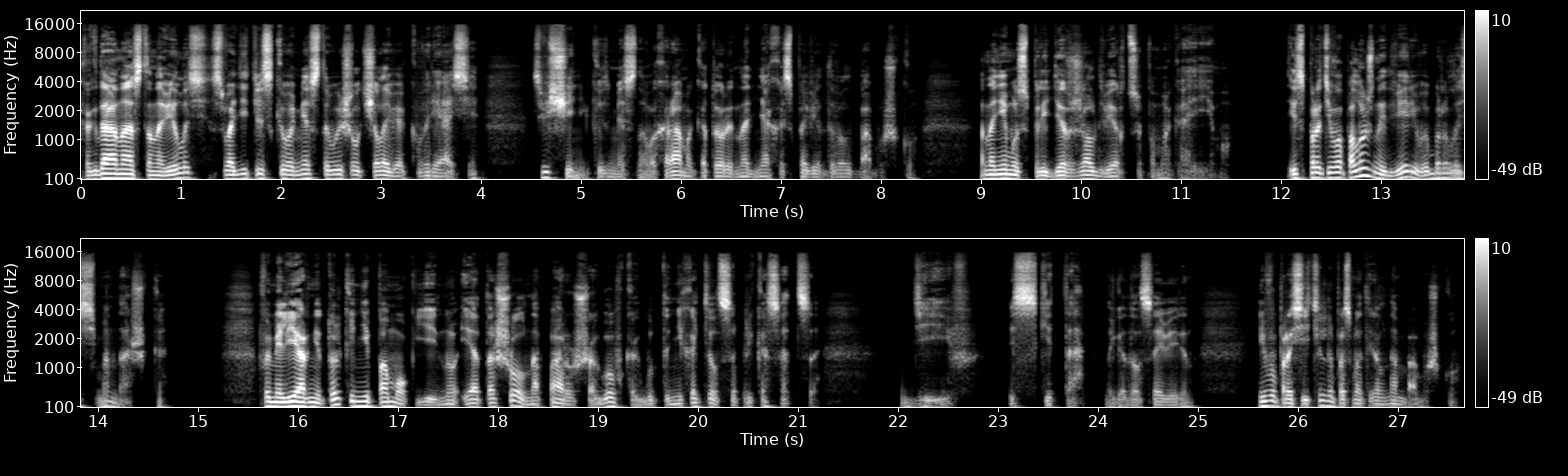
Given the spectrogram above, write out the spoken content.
Когда она остановилась, с водительского места вышел человек в рясе, священник из местного храма, который на днях исповедовал бабушку. Анонимус придержал дверцу, помогая ему. Из противоположной двери выбралась монашка. Фамильяр не только не помог ей, но и отошел на пару шагов, как будто не хотел соприкасаться. «Див из скита», — догадался Аверин, и вопросительно посмотрел на бабушку.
